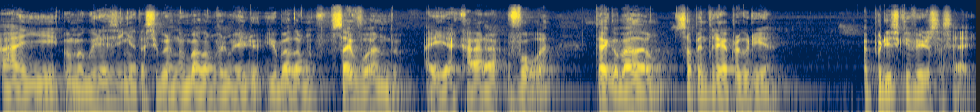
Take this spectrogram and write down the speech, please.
Aí uma guriazinha tá segurando um balão vermelho e o balão sai voando. Aí a cara voa, pega o balão só pra entregar pra guria. É por isso que vejo essa série.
